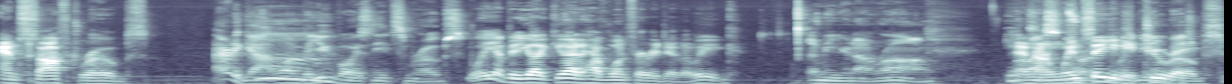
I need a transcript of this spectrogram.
and soft robes. I already got one, but you boys need some robes. Well, yeah, but you like you gotta have one for every day of the week. I mean, you're not wrong. And Like on sort Wednesday, of you need two bitch. robes.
